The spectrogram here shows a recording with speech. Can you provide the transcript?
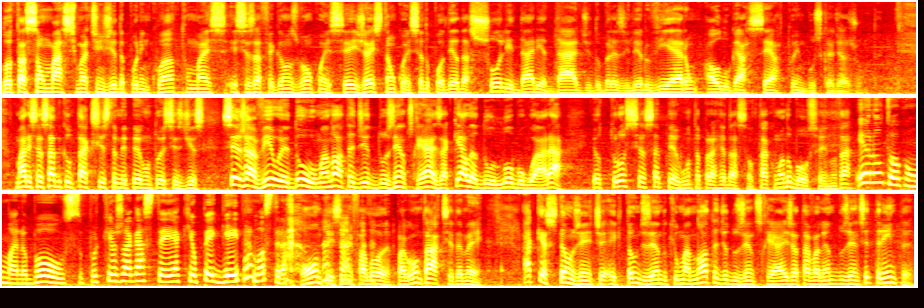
Lotação máxima atingida por enquanto, mas esses afegãos vão conhecer e já estão conhecendo o poder da solidariedade do brasileiro. Vieram ao lugar certo em busca de ajuda. Mari, você sabe que um taxista me perguntou esses dias: você já viu, Edu, uma nota de 200 reais, aquela do Lobo Guará? Eu trouxe essa pergunta para a redação. Tá com uma no bolso aí, não tá? Eu não tô com uma no bolso porque eu já gastei a que eu peguei para mostrar. Ontem você me falou, pagou um táxi também. A questão, gente, é que estão dizendo que uma nota de 200 reais já está valendo 230,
